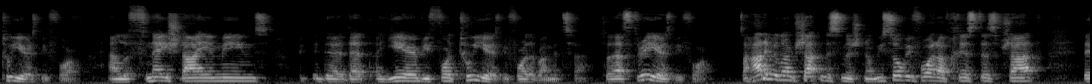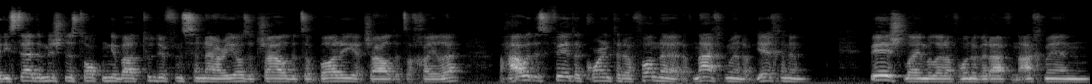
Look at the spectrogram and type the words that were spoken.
two years before. And Lifnei Shtayim means the, that a year before, two years before the Bar Mitzvah. So that's three years before. So how do we learn Pshat in this Mishnah? We saw before Rav Chistis Pshat that he said the Mishnah is talking about two different scenarios, a child that's a body, a child that's a chayla. How would this fit according to Rav Huna, Rav Nachman, Rav Nachman.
